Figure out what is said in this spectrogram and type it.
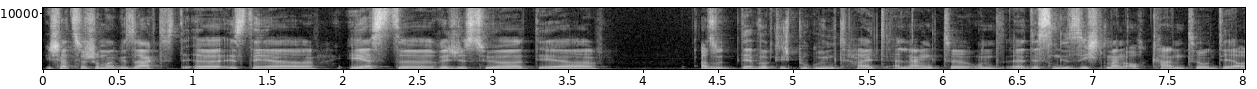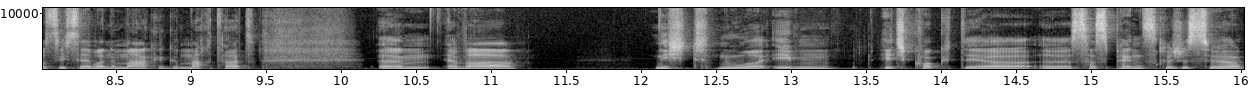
ich hatte es ja schon mal gesagt, äh, ist der erste Regisseur, der also der wirklich Berühmtheit erlangte und äh, dessen Gesicht man auch kannte und der aus sich selber eine Marke gemacht hat. Ähm, er war nicht nur eben Hitchcock, der äh, Suspense-Regisseur,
